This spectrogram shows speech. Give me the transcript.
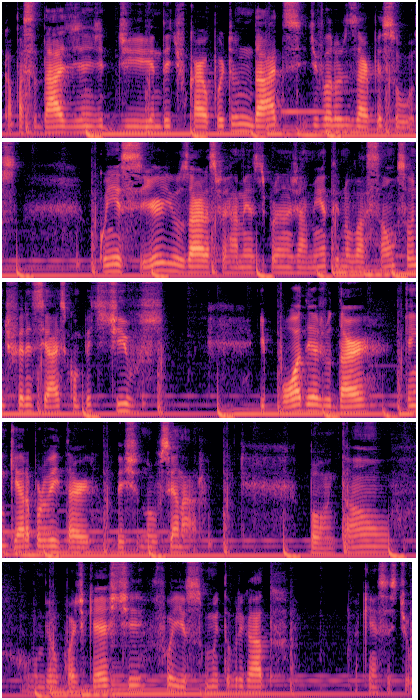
Capacidade de, de identificar oportunidades e de valorizar pessoas. Conhecer e usar as ferramentas de planejamento e inovação são diferenciais competitivos e podem ajudar quem quer aproveitar deste novo cenário. Bom, então o meu podcast foi isso. Muito obrigado a quem assistiu.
